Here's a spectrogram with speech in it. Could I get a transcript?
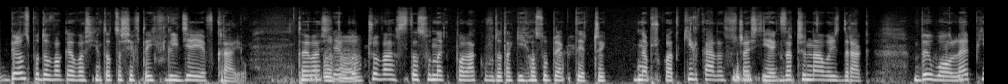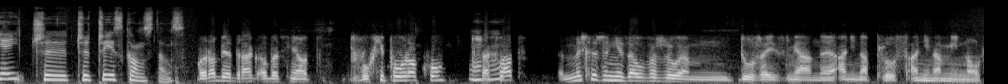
Biorąc pod uwagę właśnie to, co się w tej chwili dzieje w kraju, to właśnie Mhm. jak odczuwasz stosunek Polaków do takich osób jak ty? Czy na przykład kilka lat wcześniej, jak zaczynałeś drag, było lepiej, czy, czy, czy jest konstans? Robię drag obecnie od dwóch i pół roku, trzech Mhm. lat. Myślę, że nie zauważyłem dużej zmiany ani na plus, ani na minus.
